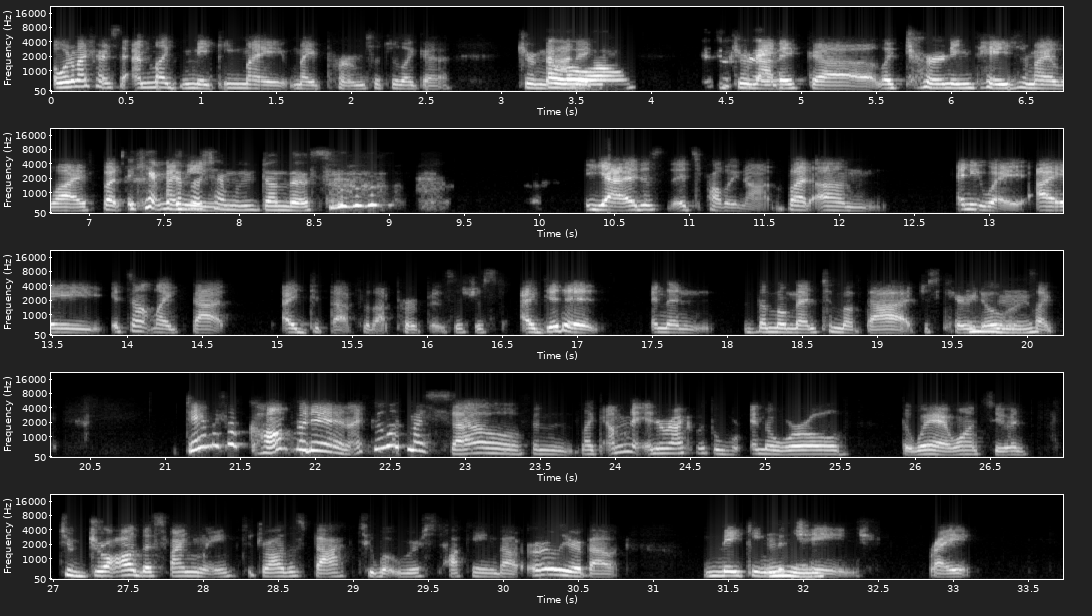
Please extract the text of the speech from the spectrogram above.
what am I trying to say? I'm like making my my perm such a like a dramatic okay. dramatic uh like turning page in my life. But it can't be I the mean, first time we've done this. yeah, it is it's probably not. But um anyway, I it's not like that I did that for that purpose. It's just I did it and then the momentum of that just carried mm-hmm. over. It's like, damn, I feel confident. I feel like myself and like I'm gonna interact with the in the world the way I want to. And to draw this finally, to draw this back to what we were talking about earlier about making mm-hmm. the change, right?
